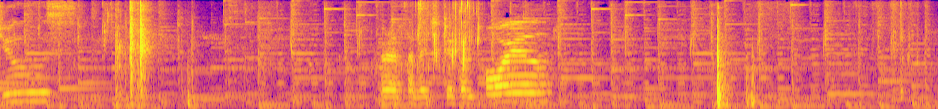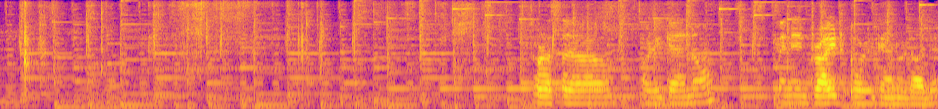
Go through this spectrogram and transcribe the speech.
juice थोड़ा सा वेजिटेबल ऑयल थोड़ा सा ऑरिगेनो मैंने ड्राइड ऑरिगेनो डाले।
